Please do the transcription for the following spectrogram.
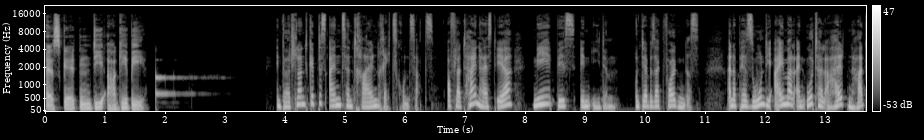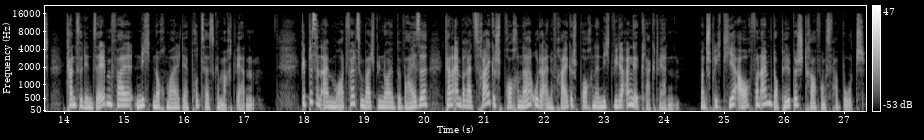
Es gelten die AGB. In Deutschland gibt es einen zentralen Rechtsgrundsatz. Auf Latein heißt er ne bis in idem. Und der besagt Folgendes. Einer Person, die einmal ein Urteil erhalten hat, kann für denselben Fall nicht nochmal der Prozess gemacht werden. Gibt es in einem Mordfall zum Beispiel neue Beweise, kann ein bereits Freigesprochener oder eine Freigesprochene nicht wieder angeklagt werden. Man spricht hier auch von einem Doppelbestrafungsverbot.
